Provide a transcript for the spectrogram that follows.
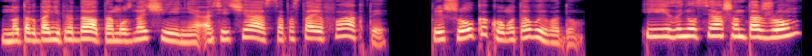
но тогда не придал тому значения, а сейчас, сопоставив факты, пришел к какому-то выводу. «И занялся шантажом?»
